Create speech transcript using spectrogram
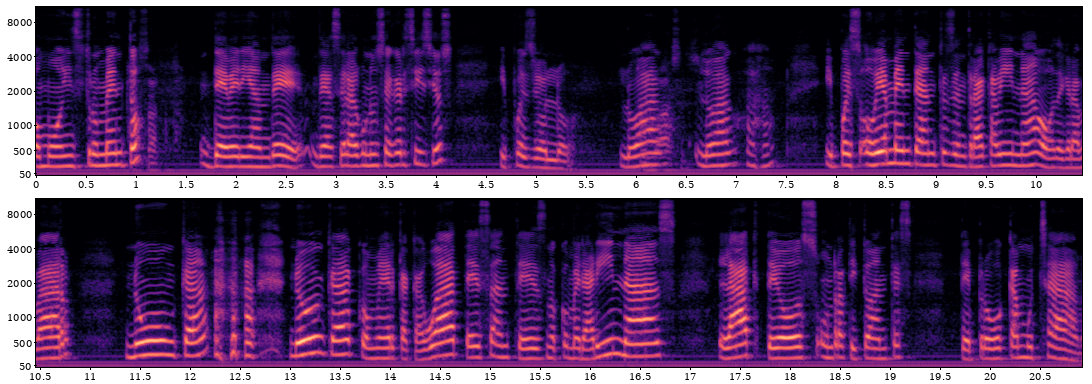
como instrumento, deberían de, de, hacer algunos ejercicios y pues yo lo, lo hago, lo hago, ajá. Y pues obviamente antes de entrar a cabina o de grabar, nunca, nunca comer cacahuates antes, no comer harinas, lácteos, un ratito antes, te provoca mucha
